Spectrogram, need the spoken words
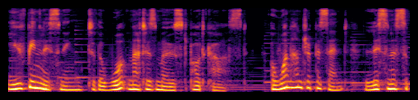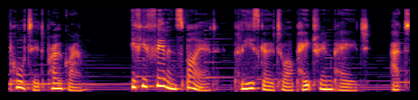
You've been listening to the What Matters Most podcast, a 100% listener supported program. If you feel inspired, please go to our Patreon page at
